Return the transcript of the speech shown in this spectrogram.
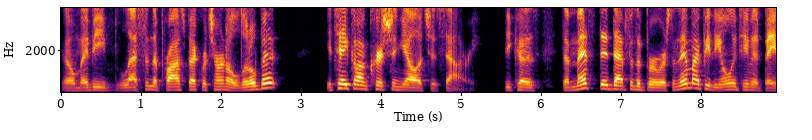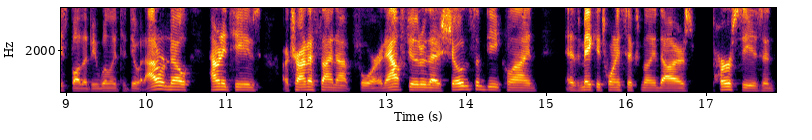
you know, maybe lessen the prospect return a little bit? You take on Christian Yelich's salary because the Mets did that for the Brewers, and they might be the only team in baseball that'd be willing to do it. I don't know how many teams are trying to sign up for an outfielder that has shown some decline and is making $26 million per season,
